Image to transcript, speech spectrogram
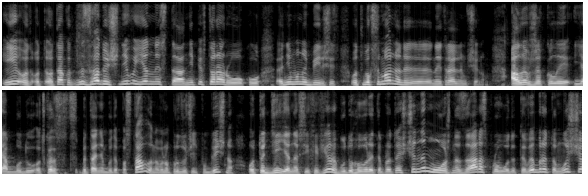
і от, от, отак, от, не згадуючи ні воєнний стан, ні півтора року, ні монобільшість, от максимально нейтральним чином. Але вже коли я буду, от коли це питання буде поставлено, воно прозвучить публічно, от тоді я на всіх ефірах буду говорити про те, що не можна зараз проводити вибори, тому що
